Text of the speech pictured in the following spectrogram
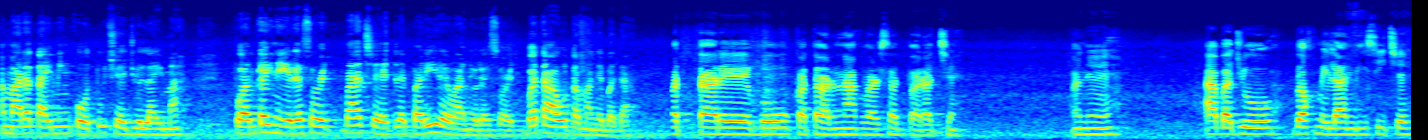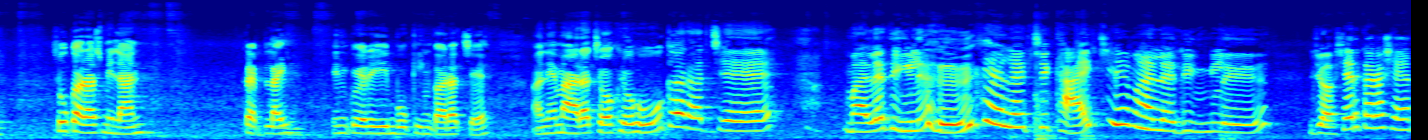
અમારા ટાઈમિંગ કોતું છે જુલાઈમાં પણ કંઈ નહીં રેસોર્ટમાં છે એટલે પરી રહેવાનું રેસોર્ટ બતાવું તમને બધા અત્યારે બહુ ખતરનાક વરસાદ પડે છે. અને આ બાજુ ડોક મિલાન બીસી છે. શું કરશ મિલાન? રેપ્લાય ઇન્ક્વાયરી બુકિંગ કરે છે. અને મારા છોકરો હું કરે છે? માલા ઢીંગલે હું ખેલે છે? ખાય છે માલા ઢીંગલે? જો, શેર કરો, શેર.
